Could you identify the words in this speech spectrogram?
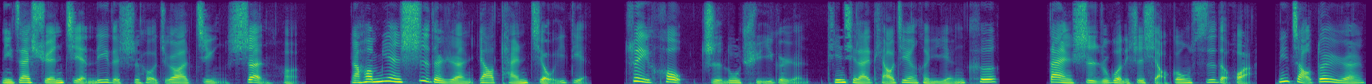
你在选简历的时候就要谨慎哈，然后面试的人要谈久一点，最后只录取一个人，听起来条件很严苛，但是如果你是小公司的话，你找对人，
